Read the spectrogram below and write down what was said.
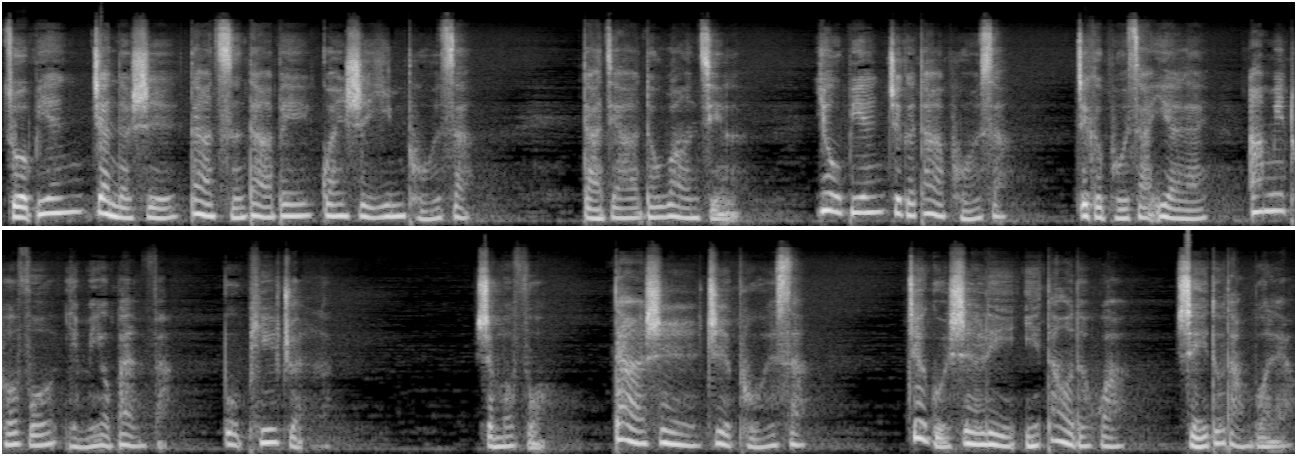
左边站的是大慈大悲观世音菩萨，大家都忘记了。右边这个大菩萨，这个菩萨一来，阿弥陀佛也没有办法不批准了。什么佛？大势至菩萨。这股势力一到的话，谁都挡不了。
